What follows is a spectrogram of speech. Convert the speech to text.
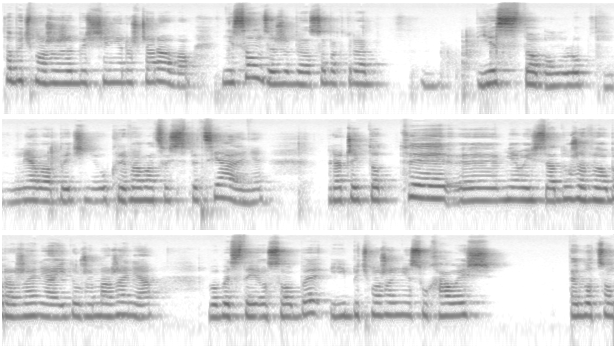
to być może, żebyś się nie rozczarował. Nie sądzę, żeby osoba, która jest z tobą lub miała być, nie ukrywała coś specjalnie. Raczej to ty y, miałeś za duże wyobrażenia i duże marzenia wobec tej osoby i być może nie słuchałeś tego, co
